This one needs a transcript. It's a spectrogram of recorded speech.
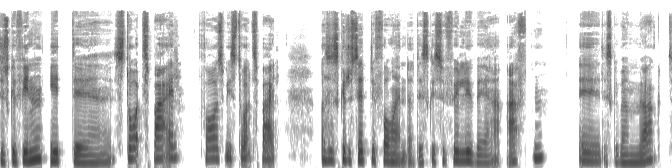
Du skal finde et øh, stort spejl, forholdsvis stort spejl, og så skal du sætte det foran dig. Det skal selvfølgelig være aften, øh, det skal være mørkt,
